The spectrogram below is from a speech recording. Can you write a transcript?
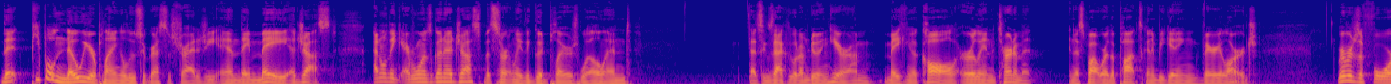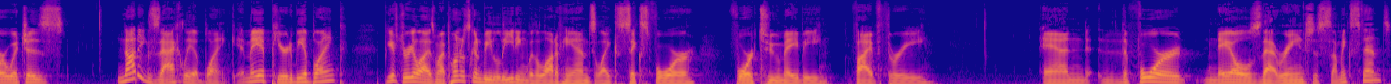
that people know you're playing a loose aggressive strategy and they may adjust. I don't think everyone's going to adjust, but certainly the good players will. And that's exactly what I'm doing here. I'm making a call early in the tournament in a spot where the pot's going to be getting very large. River's a four, which is not exactly a blank. It may appear to be a blank, but you have to realize my opponent's going to be leading with a lot of hands like 6 4, 4 2, maybe, 5 3. And the four nails that range to some extent.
